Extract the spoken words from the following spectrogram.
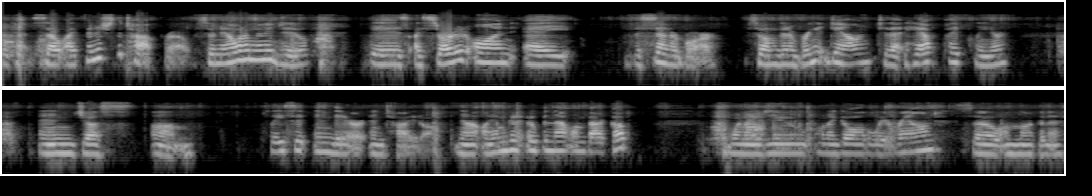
Okay, so I finished the top row. So now what I'm going to do is I started on a the center bar. So I'm going to bring it down to that half pipe cleaner and just um, place it in there and tie it off. Now I am going to open that one back up when I do, when I go all the way around. So I'm not going to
